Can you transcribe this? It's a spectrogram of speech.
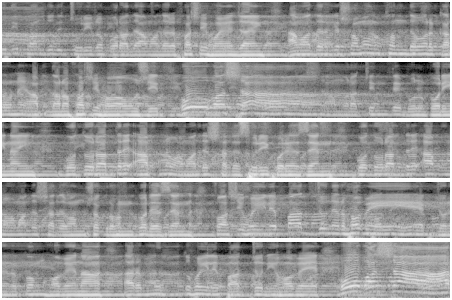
যদি ফান- যদি চুরির অপরাধে আমাদের ফাঁসি হয়ে যায়, আমাদেরকে সমর্থন দেওয়ার কারণে আপনারা ফাঁসি হওয়া উচিত। ও বাসা আমরা চিনতে ভুল করি নাই। গত রাত্রে আপনিও আমাদের সাথে চুরি করেছেন। গত রাত্রে আপনিও আমাদের সাথে অংশগ্রহণ করেছেন। ফাঁসি হইলে পাঁচজনের হবে, একজনের কম হবে না। আর মুক্ত হইলে পাঁচজনই হবে। ও বাসা আর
